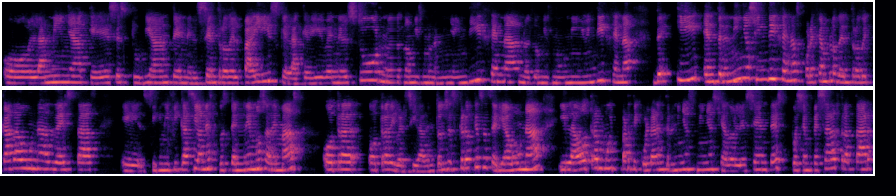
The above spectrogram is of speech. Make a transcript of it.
o la niña que es estudiante en el centro del país que la que vive en el sur, no es lo mismo una niña indígena, no es lo mismo un niño indígena, de, y entre niños indígenas, por ejemplo, dentro de cada una de estas eh, significaciones, pues tenemos además otra, otra diversidad. Entonces, creo que esa sería una, y la otra muy particular entre niños, niñas y adolescentes, pues empezar a tratar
